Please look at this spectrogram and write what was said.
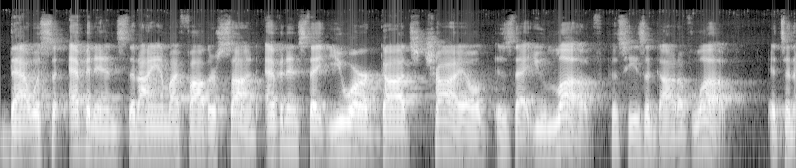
that was the evidence that I am my father's son. Evidence that you are God's child is that you love, because he's a God of love. It's an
